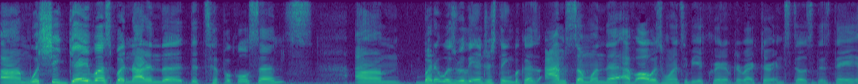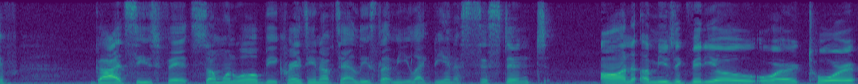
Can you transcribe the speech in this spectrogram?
um, which she gave us, but not in the the typical sense. Um, but it was really interesting because I'm someone that I've always wanted to be a creative director, and still to this day, if God sees fit, someone will be crazy enough to at least let me like be an assistant on a music video or tour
